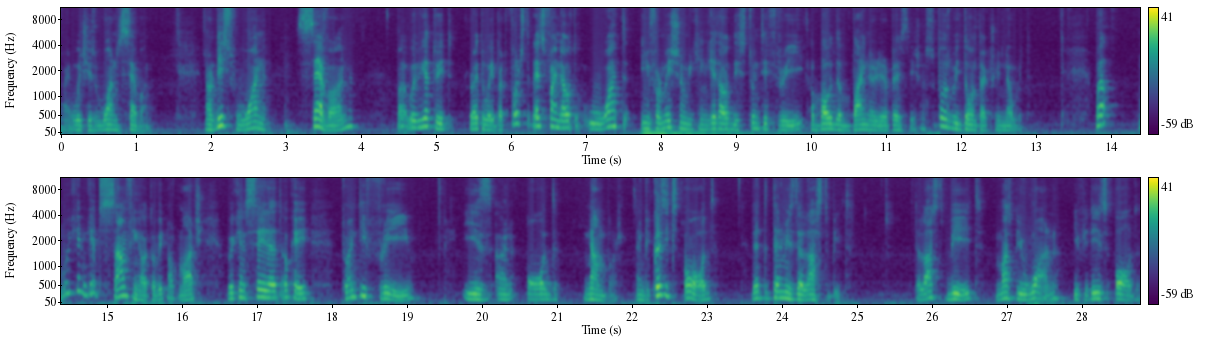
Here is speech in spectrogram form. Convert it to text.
right, which is 1, 7. Now this 1, 7, well, we'll get to it right away, but first let's find out what information we can get out this 23 about the binary representation. Suppose we don't actually know it. Well, we can get something out of it, not much. We can say that, okay, 23 is an odd number. And because it's odd, that determines the last bit. The last bit must be 1 if it is odd,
